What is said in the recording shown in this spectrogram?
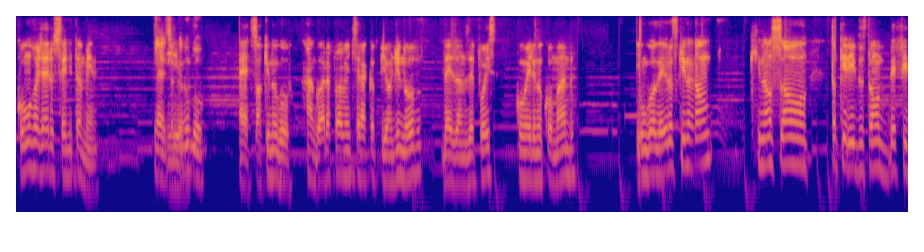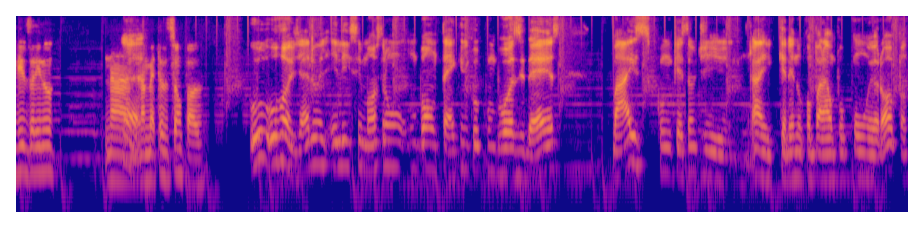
com o Rogério Ceni também. né? É, só E que eu- no gol. É, só que no gol. Agora provavelmente será campeão de novo, 10 anos depois, com ele no comando. E com goleiros que não que não são tão queridos, tão definidos ali no na, É. na meta do São Paulo. O, o Rogério, ele- se mostra um, um bom técnico com boas ideias, mas com questão de. Aí, querendo comparar um pouco com a Europa,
